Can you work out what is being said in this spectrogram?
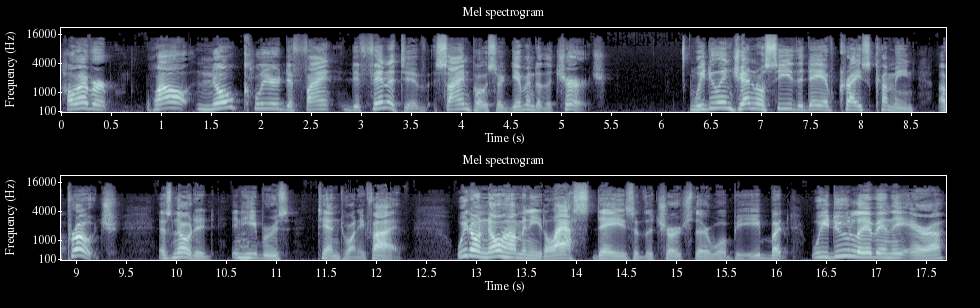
However, while no clear defi- definitive signposts are given to the church, we do in general see the day of Christ's coming approach, as noted in Hebrews 10:25. We don't know how many last days of the church there will be, but we do live in the era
